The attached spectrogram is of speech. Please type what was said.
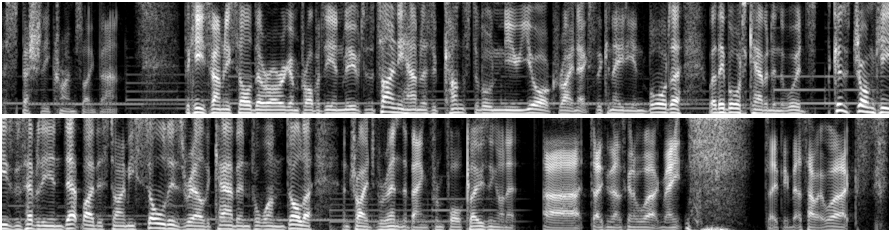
Especially crimes like that. The Keyes family sold their Oregon property and moved to the tiny hamlet of Constable, New York, right next to the Canadian border, where they bought a cabin in the woods. Because John Keyes was heavily in debt by this time, he sold Israel the cabin for $1 and tried to prevent the bank from foreclosing on it. Uh, don't think that's going to work, mate. don't think that's how it works.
